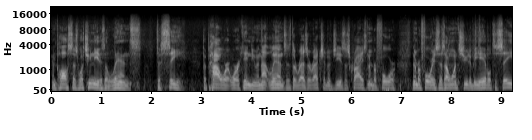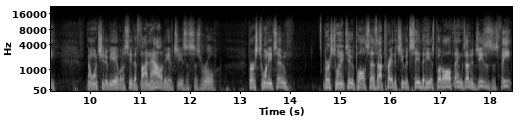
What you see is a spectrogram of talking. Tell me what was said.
And Paul says, What you need is a lens to see the power at work in you, and that lens is the resurrection of Jesus Christ. Number four, number four, he says, I want you to be able to see. I want you to be able to see the finality of Jesus' rule. Verse 22. Verse 22, Paul says, I pray that you would see that he has put all things under Jesus' feet,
